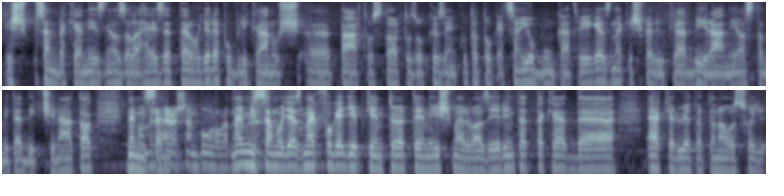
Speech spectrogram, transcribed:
és szembe kell nézni azzal a helyzettel, hogy a republikánus párthoz tartozó kutatók egyszerűen jobb munkát végeznek, és felül kell bírálni azt, amit eddig csináltak. Nem hiszem, nem hiszem, hogy ez meg fog egyébként történni, ismerve az érintetteket, de elkerülhetetlen ahhoz, hogy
